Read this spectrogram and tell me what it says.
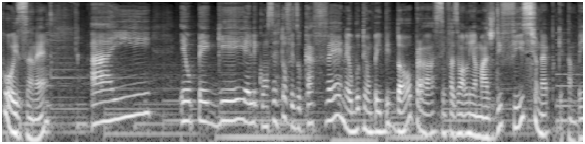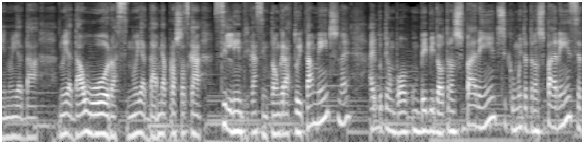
coisa, né? Aí eu peguei, ele consertou, fez o café, né? Eu botei um baby doll pra, assim, fazer uma linha mais difícil, né? Porque também não ia dar, não ia dar o ouro, assim, não ia dar minha prostótica cilíndrica, assim, tão gratuitamente, né? Aí botei um, um baby doll transparente, com muita transparência,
